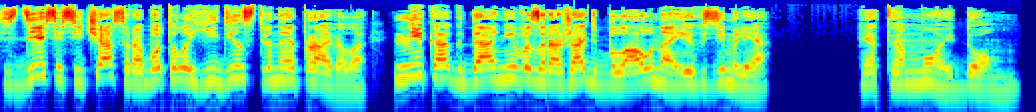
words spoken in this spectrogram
Здесь и сейчас работало единственное правило — никогда не возражать Блау на их земле. «Это мой дом».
